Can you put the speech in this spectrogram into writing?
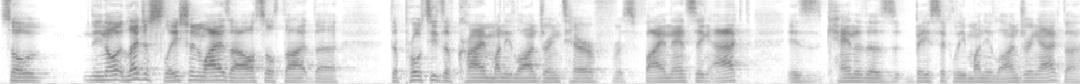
So, you know, legislation wise, I also thought the the Proceeds of Crime Money Laundering Terrorist Financing Act is Canada's basically money laundering act. Uh,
